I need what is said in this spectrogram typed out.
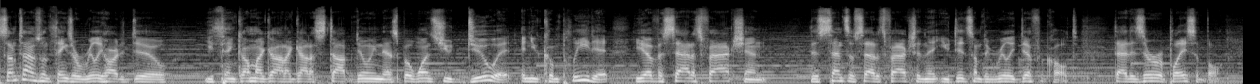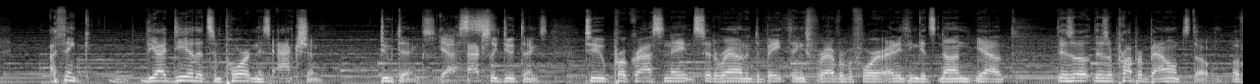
sometimes when things are really hard to do, you think, "Oh my god, I got to stop doing this." But once you do it and you complete it, you have a satisfaction, this sense of satisfaction that you did something really difficult that is irreplaceable. I think the idea that's important is action. Do things. Yes. Actually do things. To procrastinate and sit around and debate things forever before anything gets done. Yeah. There's a there's a proper balance though of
